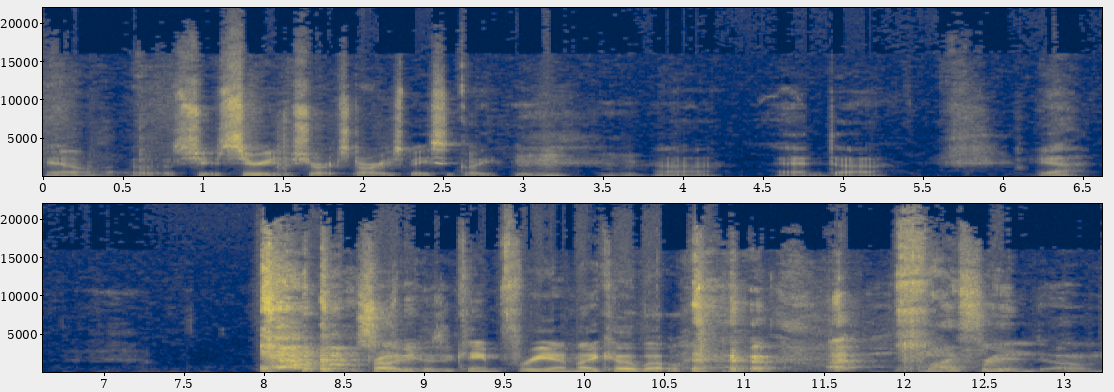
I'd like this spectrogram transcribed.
you know a series of short stories, basically, Mm-hmm. uh, and uh, yeah, probably me. because it came free on my Kobo. I, my friend, um,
